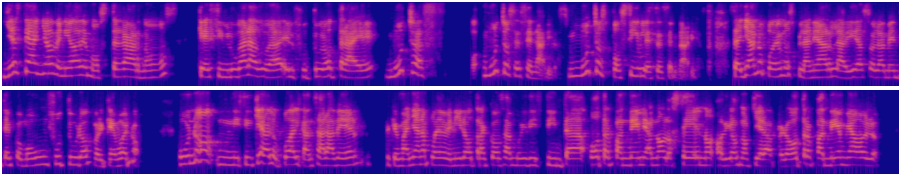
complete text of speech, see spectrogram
Y este año ha venido a demostrarnos que sin lugar a duda el futuro trae muchas muchos escenarios, muchos posibles escenarios. O sea, ya no podemos planear la vida solamente como un futuro porque, bueno, uno ni siquiera lo puede alcanzar a ver porque mañana puede venir otra cosa muy distinta, otra pandemia, no lo sé, no, o Dios no quiera, pero otra pandemia o,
